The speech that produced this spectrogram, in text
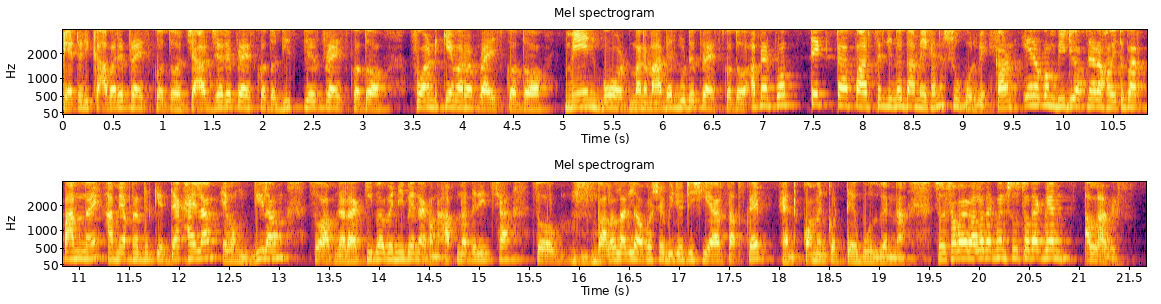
ব্যাটারি কাভারের প্রাইস কত চার্জারের প্রাইস কত ডিসপ্লের প্রাইস কত ফ্রন্ট ক্যামেরার প্রাইস কত মেইন বোর্ড মানে মাদারবোর্ডের প্রাইস কত, আপনার প্রত্যেকটা পার্সের কিন্তু দাম এখানে শু করবে। কারণ এরকম ভিডিও আপনারা হয়তো পার পান নাই, আমি আপনাদেরকে দেখাইলাম এবং দিলাম সো আপনারা কীভাবে নেবেন এখন আপনাদের ইচ্ছা সো ভালো লাগলে অবশ্যই ভিডিওটি শেয়ার সাবস্ক্রাইব অ্যান্ড কমেন্ট করতে ভুলবেন না। সো সবাই ভালো থাকবেন, সুস্থ থাকবেন, আল্লাহ হাফেজ।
